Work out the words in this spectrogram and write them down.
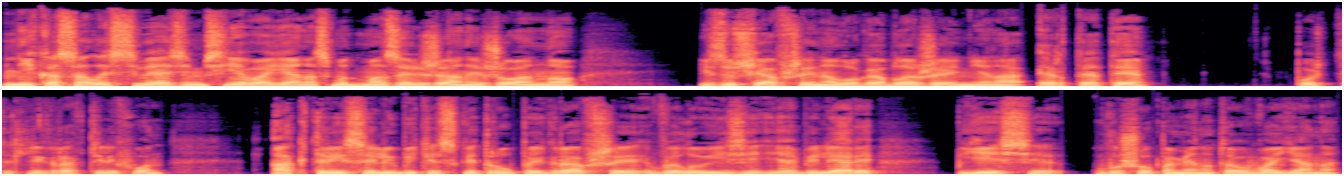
не касалось связи мсье Ваяна с мадемуазель Жанной Жуанно, изучавшей налогообложение на РТТ, почта, телеграф, телефон, актрисы любительской труппы, игравшей в «Элуизе» и «Абеляре», пьесе вышеупомянутого Ваяна.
